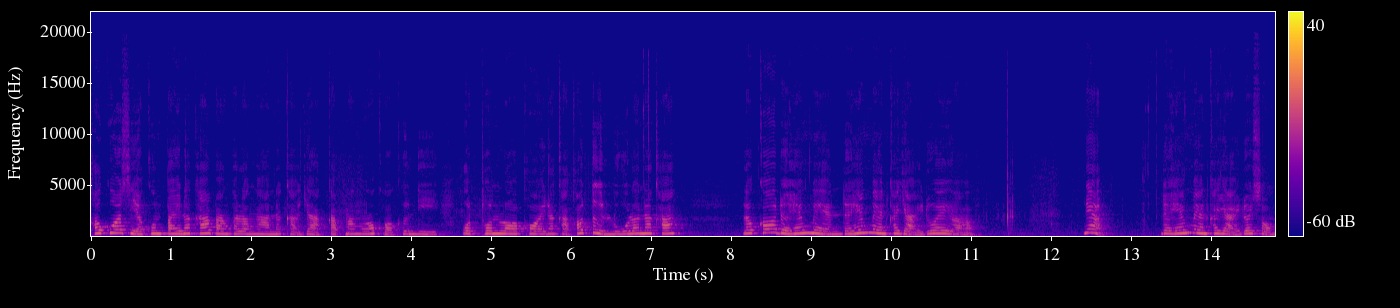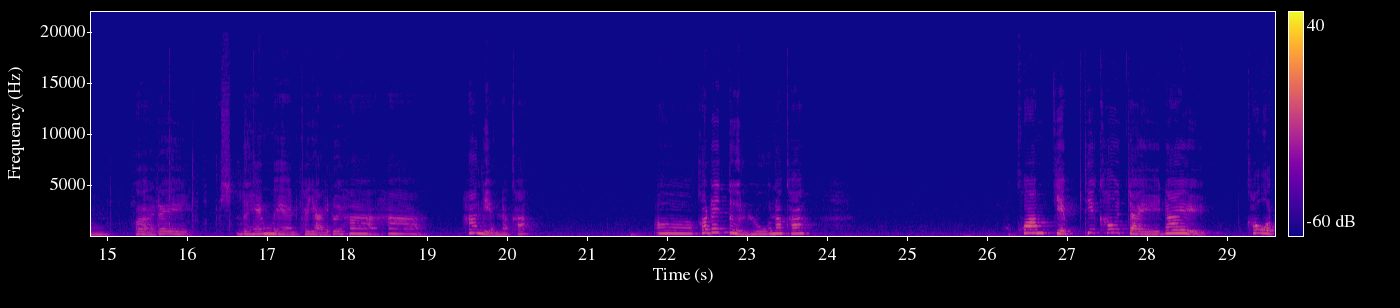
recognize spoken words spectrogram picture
ขากลัวเสียคุณไปนะคะ บางพลังงานนะคะ อยากกลับมาง้อขอคืนดี อดทนรอคอยนะคะ เขาตื่นรู้แล้วนะคะ แล้วก็เดอะแฮงแมนเดอะแฮงแมนขยายด้วยเนี่ยเดอะแฮงแมนขยายด้วยสองเออได้ The Hangman ขยายด้วยห้าห้าห้าเหรียญนะคะเออเขาได้ตื่นรู้นะคะ ความเจ็บที่เข้าใจได้ เขาอด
